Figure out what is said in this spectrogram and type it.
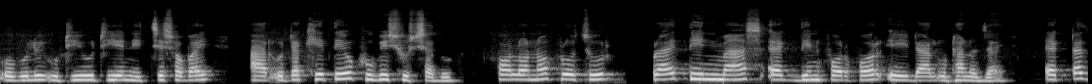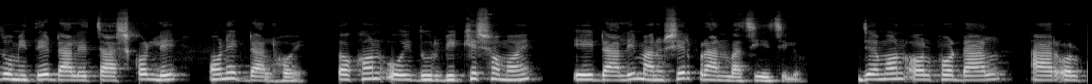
ওগুলি উঠিয়ে উঠিয়ে নিচ্ছে সবাই। আর ওটা খেতেও খুবই সুস্বাদু। ফলনও প্রচুর। প্রায় তিন মাস একদিন পর পর এই ডাল উঠানো যায়। একটা জমিতে ডালের চাষ করলে অনেক ডাল হয়। তখন ওই দুর্ভিক্ষের সময় এই ডালই মানুষের প্রাণ বাঁচিয়েছিল। যেমন অল্প ডাল আর অল্প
